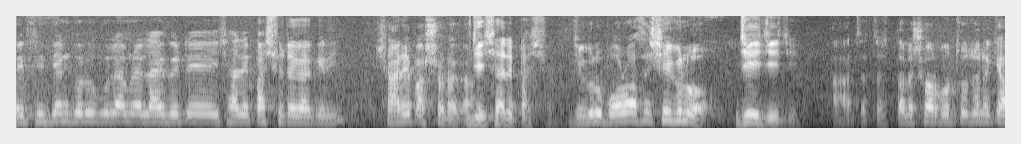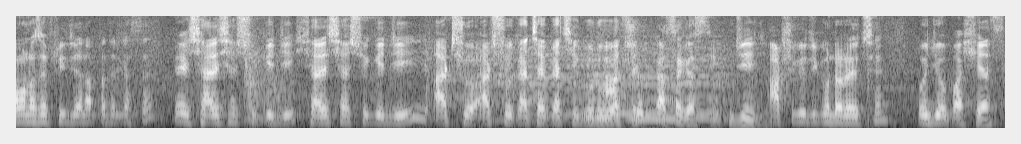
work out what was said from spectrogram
এই ফ্রিজিয়ান গরুগুলো আমরা লাইভেটে সাড়ে পাঁচশো টাকা কিনি সাড়ে পাঁচশো টাকা? জি সাড়ে পাঁচশো। যেগুলো বড় আছে সেগুলো? জি জি জি। আচ্ছা আচ্ছা। তাহলে সর্বোচ্চ ওজনে কেমন আছে ফ্রিজান আপনাদের কাছে? এই সাড়ে সাতশো কেজি সাড়ে সাতশো কেজি আটশো আটশো কাছাকাছি গরু আছে। কাছাকাছি? জি। আটশো কেজি কোনটা রয়েছে? ওই যে পাশে আছে।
